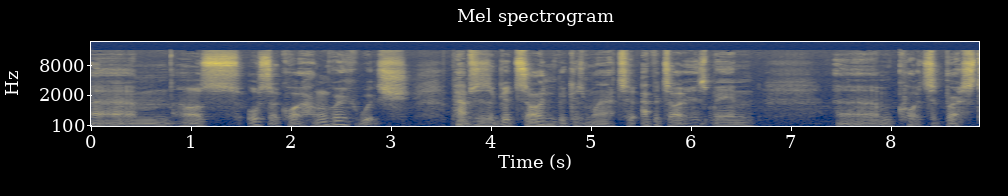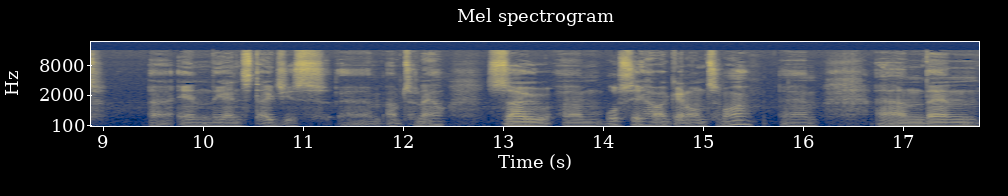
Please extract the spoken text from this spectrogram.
Um, I was also quite hungry, which perhaps is a good sign because my appetite has been um, quite suppressed uh, in the end stages um, up to now. So um, we'll see how I get on tomorrow, um, and then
